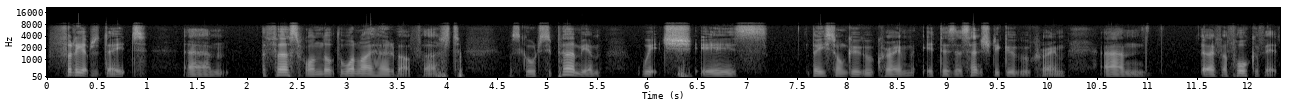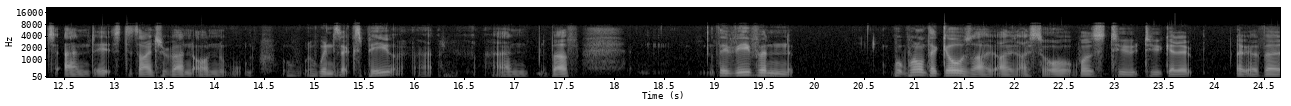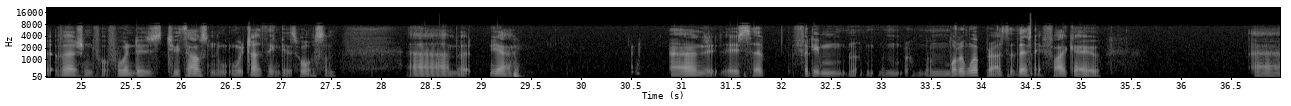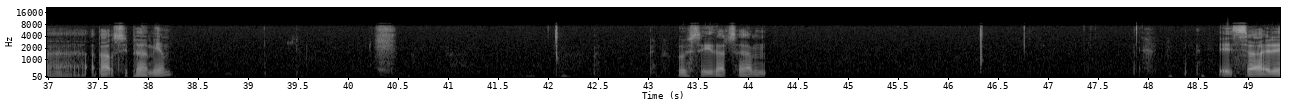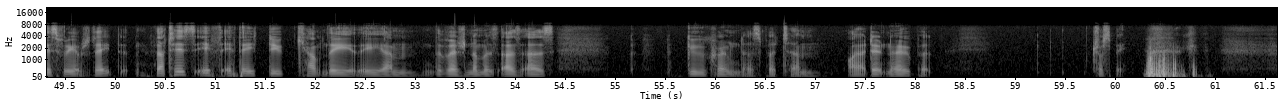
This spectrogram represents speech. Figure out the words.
fully up to date. Um, the first one, the, the one I heard about first, was called Supermium, which is based on Google Chrome. It is essentially Google Chrome, and uh, a fork of it, and it's designed to run on Windows XP uh, and above. They've even one of their goals I, I, I saw was to to get a, a ver version for, for Windows 2000, which I think is awesome. Um, but yeah, and it's a fairly modern web browser. This, if I go uh, about Supermium. We'll see that um, it's uh, it is fully up to date. That is, if if they do count the the um, the version numbers as as Google Chrome does, but um, I, I don't know. But trust me.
